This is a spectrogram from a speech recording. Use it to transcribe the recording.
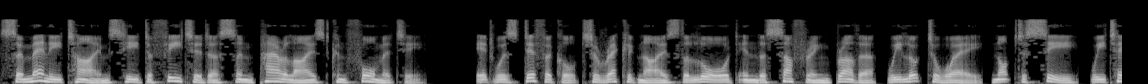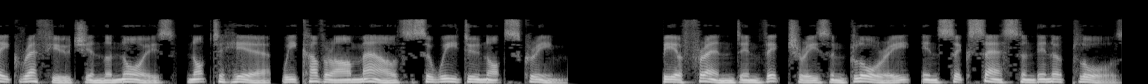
So many times he defeated us and paralyzed conformity. It was difficult to recognize the Lord in the suffering brother, we looked away, not to see, we take refuge in the noise, not to hear, we cover our mouths so we do not scream. Be a friend in victories and glory, in success and in applause.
